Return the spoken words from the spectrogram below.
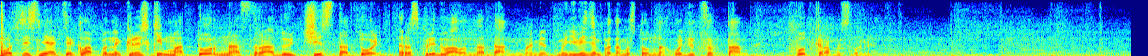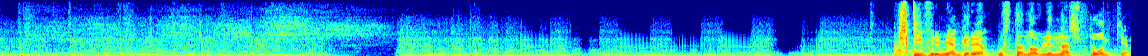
После снятия клапанной крышки мотор нас радует чистотой. Распредвала на данный момент мы не видим, потому что он находится там, под коромыслами. Шкив ремня ГРМ установлен на шпонке.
